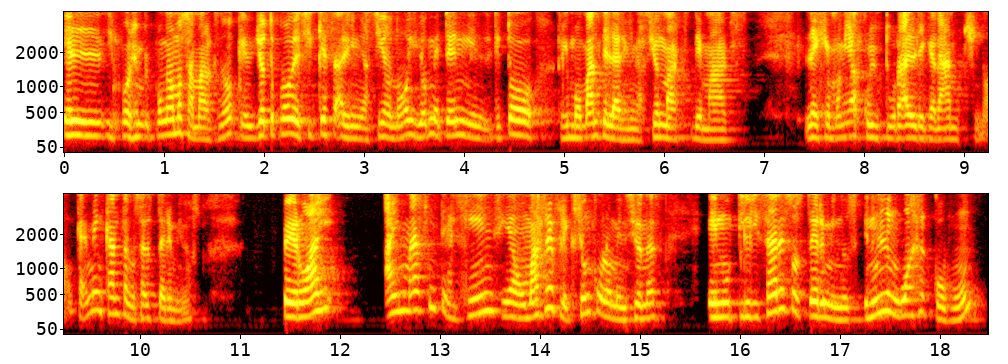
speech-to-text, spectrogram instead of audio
el, y por ejemplo, pongamos a Marx, ¿no? Que yo te puedo decir que es alineación, ¿no? Y yo meto en mi escrito rimbombante la alineación Marx, de Marx, la hegemonía cultural de Gramsci, ¿no? Que a mí me encantan esos términos. Pero hay, hay más inteligencia o más reflexión, como lo mencionas, en utilizar esos términos en un lenguaje común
